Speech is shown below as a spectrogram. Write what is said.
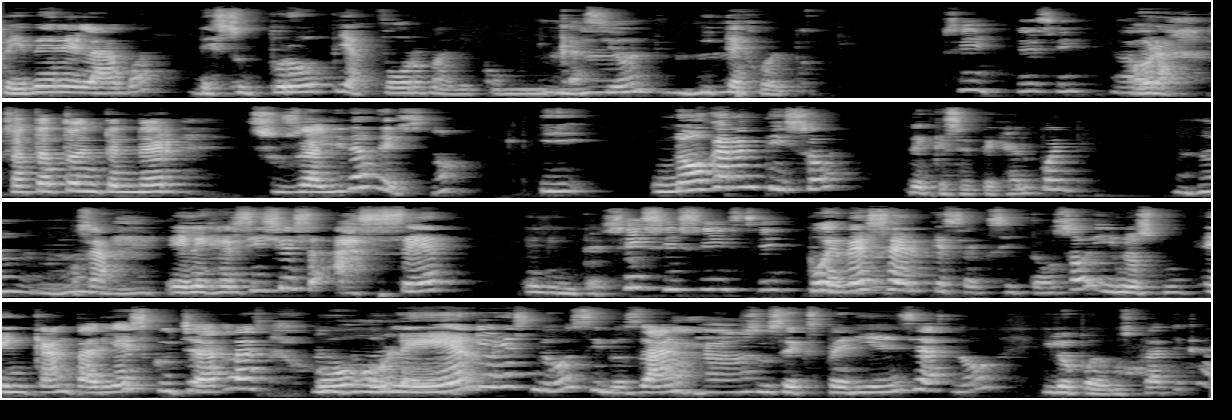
beber el agua de su propia forma de comunicación y tejo el puente. Sí, sí, sí. Ahora, o sea, trato de entender sus realidades, ¿no? Y no garantizo de que se teja el puente. o sea, el ejercicio es hacer el intento. Sí, sí, sí, sí. Puede ser que sea exitoso y nos encantaría escucharlas o, leerles, ¿no? Si nos dan sus experiencias, ¿no? Y lo podemos platicar.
